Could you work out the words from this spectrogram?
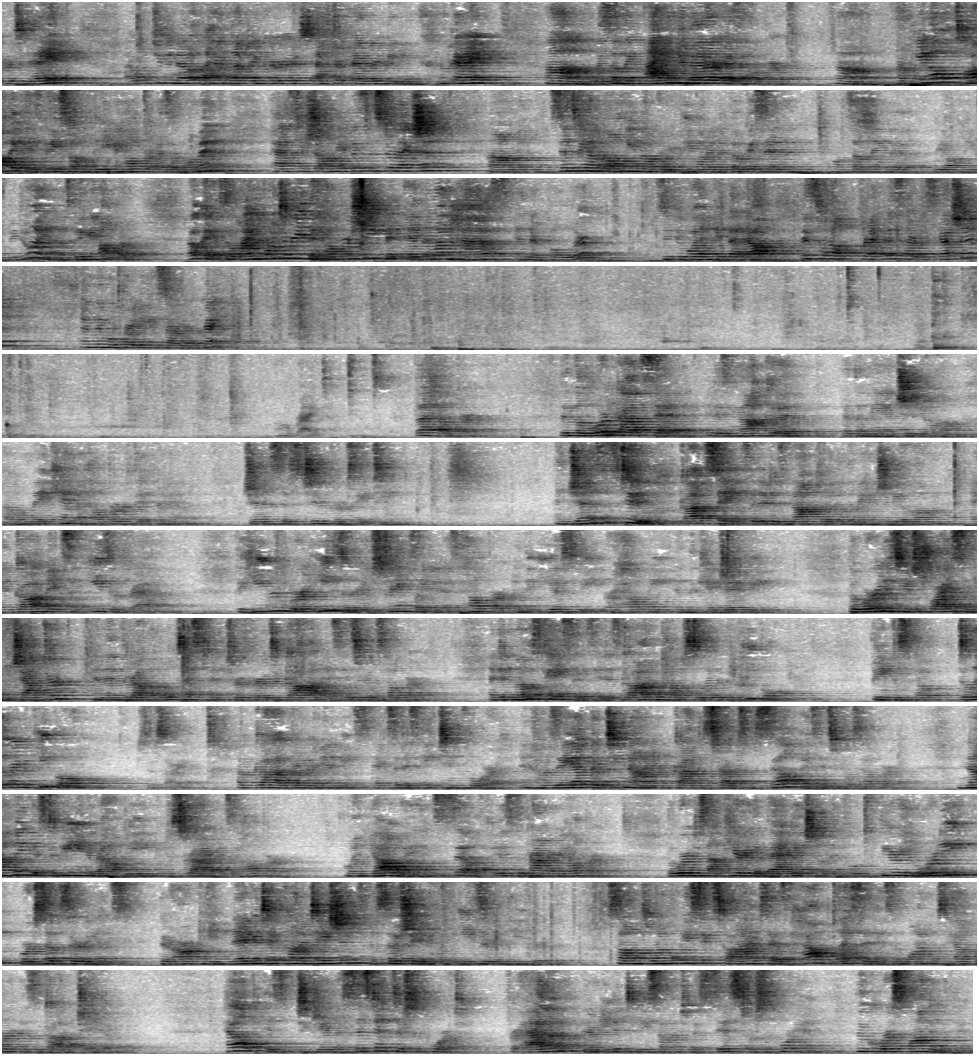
for today. I want you to know I have left encouraged after every meeting, okay? Um, with something I can do better as a helper. Um, our panel topic is based on being a helper as a woman. Pastor Sean gave us this direction. Um, since we have an all female group, he wanted to focus in on something that we all need to be doing, and that's being a helper. Okay, so I'm going to read the helper sheet that everyone has in their folder. So if you go ahead and get that out, this will help preface our discussion, and then we'll pray to get started, okay? All right. The helper. Then the Lord God said, It is not good that the man should be alone. I will make him a helper fit for him. Genesis 2, verse 18. In Genesis 2, God states that it is not good that the man should be alone, and God makes an ezer for Adam. The Hebrew word ezer is translated as helper in the ESV or help meet in the KJV. The word is used twice in the chapter and then throughout the Old Testament to refer to God as Israel's helper. And in most cases, it is God who helps deliver the people, being no, delivering the people, so sorry, of God from their enemies. Exodus 18:4. In Hosea 13:9, God describes himself as Israel's helper. Nothing is demeaning about being described as a helper, when Yahweh himself is the primary helper. The word does not carry the baggage of inferiority or subservience. There aren't any negative connotations associated with ezer in Hebrew. Psalms 146:5 says, How blessed is the one whose helper is the God of Jacob. Help is to give assistance or support. For Adam, there needed to be someone to assist or support him who corresponded with him.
